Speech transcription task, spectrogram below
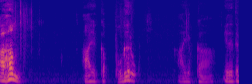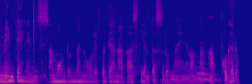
అహం. ఆ యొక్క పొగరు. ఆ యొక్క ఏదైతే మెయింటెనెన్స్ అమౌంట్ ఉందనో లేకపోతే నాకు ఆస్తి అంతస్తులు ఉన్నాయనో అన్న ఆ. పొగరు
